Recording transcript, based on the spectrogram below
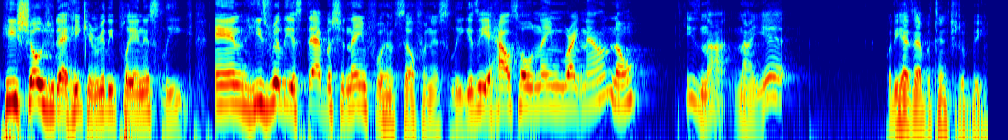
he shows you that he can really play in this league. And he's really established a name for himself in this league. Is he a household name right now? No, he's not. Not yet. But he has that potential to be.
